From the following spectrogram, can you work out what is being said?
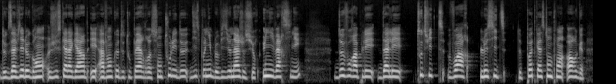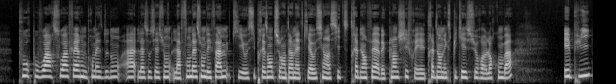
de Xavier Legrand jusqu'à la garde et Avant que de tout perdre sont tous les deux disponibles au visionnage sur Univers Ciné de vous rappeler d'aller tout de suite voir le site de podcaston.org pour pouvoir soit faire une promesse de don à l'association La Fondation des femmes, qui est aussi présente sur Internet, qui a aussi un site très bien fait avec plein de chiffres et très bien expliqué sur euh, leur combat. Et puis,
